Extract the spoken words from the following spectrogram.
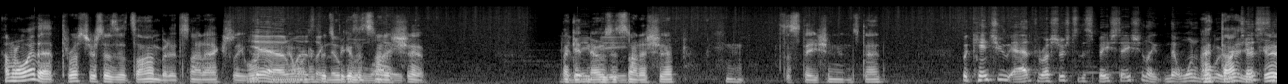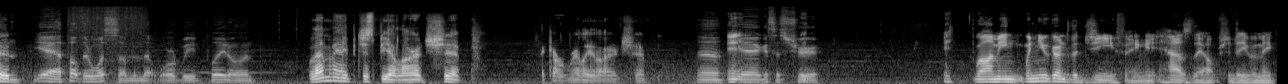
I don't know why that thruster says it's on, but it's not actually working. Yeah, I the one wonder that's if like it's no because it's not a ship. Like It it, knows be. it's not a ship. it's a station instead. But can't you add thrusters to the space station? Like that one I world we thought were you testing. could. Yeah, I thought there was some in that world we had played on. Well, that might just be a large ship, like a really large ship. Uh, It- yeah, I guess that's true. It, well, I mean, when you go into the G thing, it has the option to either make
